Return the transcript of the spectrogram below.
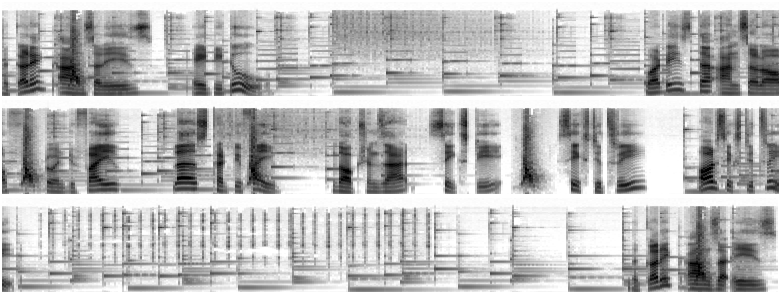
The correct answer is 82. What is the answer of 25 plus 35? The options are 60, 63 or 63. The correct answer is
